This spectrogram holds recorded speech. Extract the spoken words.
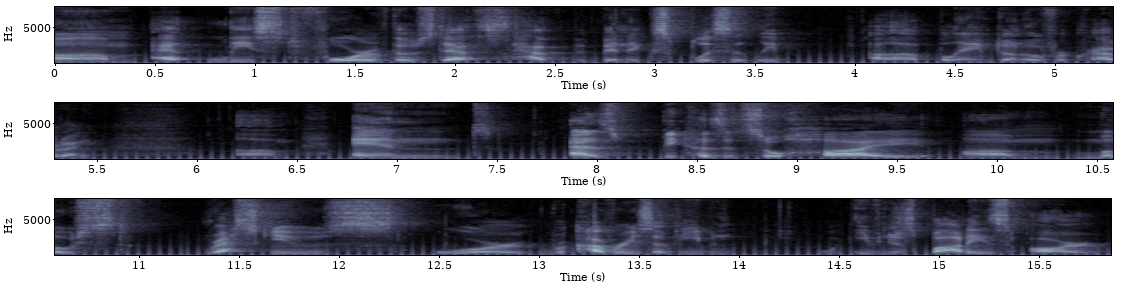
um, at least four of those deaths have been explicitly uh, blamed on overcrowding. Um, and as because it's so high, um, most rescues or recoveries of even even just bodies are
